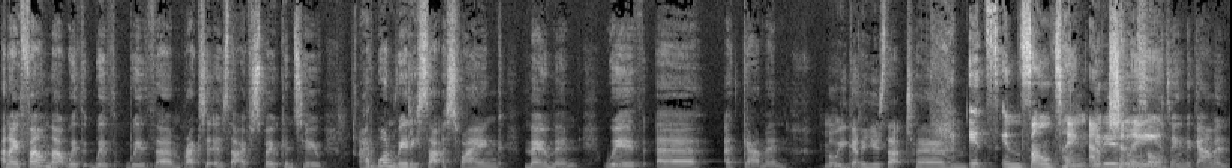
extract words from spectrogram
and I found that with with with um, Brexiters that I've spoken to, I had one really satisfying moment with uh, a gammon. Are we going to use that term? It's insulting, actually. It is insulting the gammon.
